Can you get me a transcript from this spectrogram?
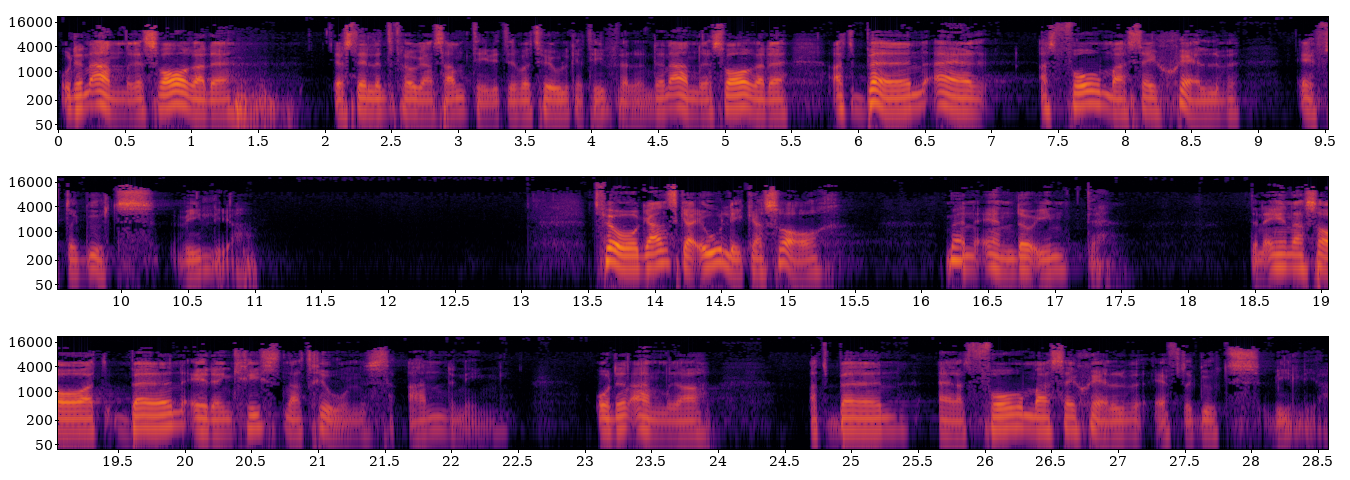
Och den andra svarade, jag ställde inte frågan samtidigt, det var två olika tillfällen. Den andra svarade att bön är att forma sig själv efter Guds vilja. Två ganska olika svar, men ändå inte. Den ena sa att bön är den kristna trons andning. Och den andra att bön är att forma sig själv efter Guds vilja.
